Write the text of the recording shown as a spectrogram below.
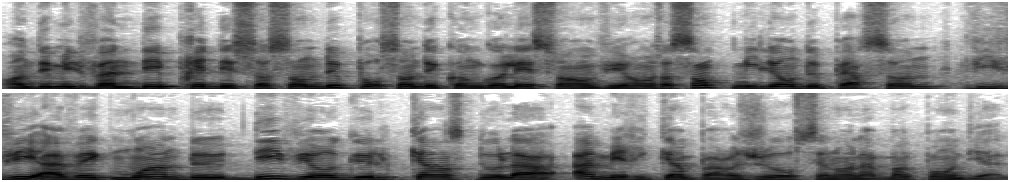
En 2022, près de 62% des Congolais, soit environ 60 millions de personnes, vivaient avec moins de 2,15 dollars américains par jour selon la Banque mondiale.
